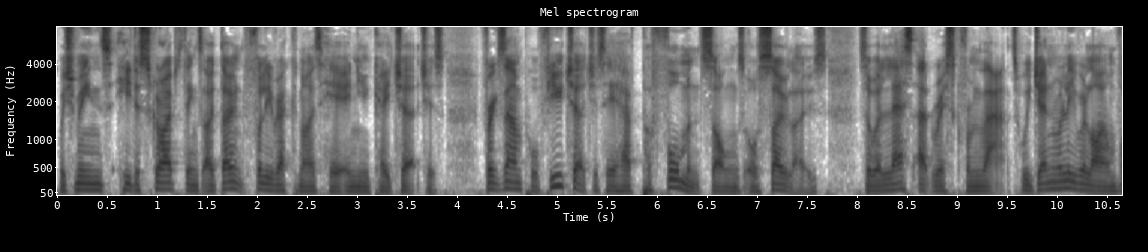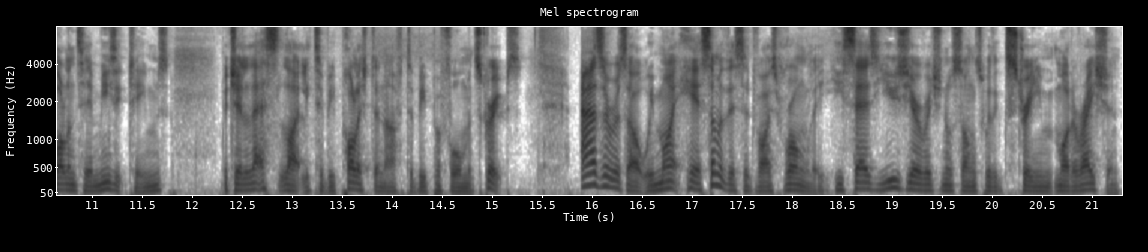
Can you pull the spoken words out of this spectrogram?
which means he describes things I don't fully recognise here in UK churches. For example, few churches here have performance songs or solos, so we're less at risk from that. We generally rely on volunteer music teams, which are less likely to be polished enough to be performance groups. As a result, we might hear some of this advice wrongly. He says use your original songs with extreme moderation,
